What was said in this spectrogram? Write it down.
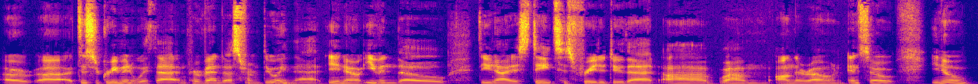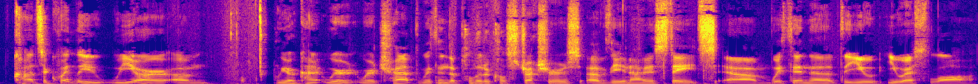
a, a, disagreement with that and prevent us from doing that. You know, even though the United States is free to do that uh, um, on their own, and so you know, consequently, we are. Um, we are kind of we're we're trapped within the political structures of the United States um, within the the U, U.S. law,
